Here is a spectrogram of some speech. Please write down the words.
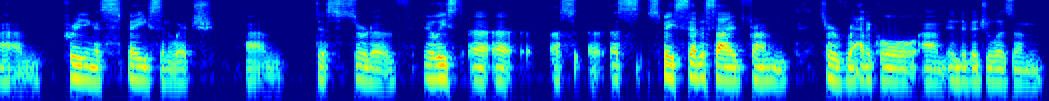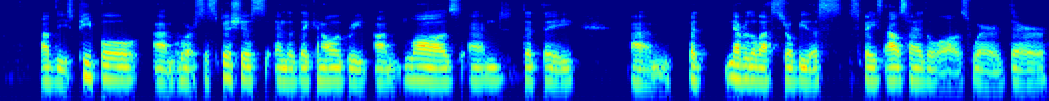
um, creating a space in which um, this sort of at least a, a, a, a, space set aside from sort of radical um, individualism of these people um, who are suspicious and that they can all agree on laws and that they but nevertheless, there'll be this space outside of the laws where their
